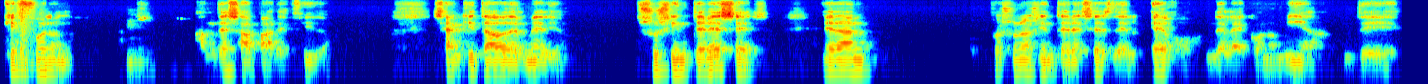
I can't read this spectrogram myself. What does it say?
que fueron, han desaparecido, se han quitado del medio. Sus intereses eran pues unos intereses del ego, de la economía, de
